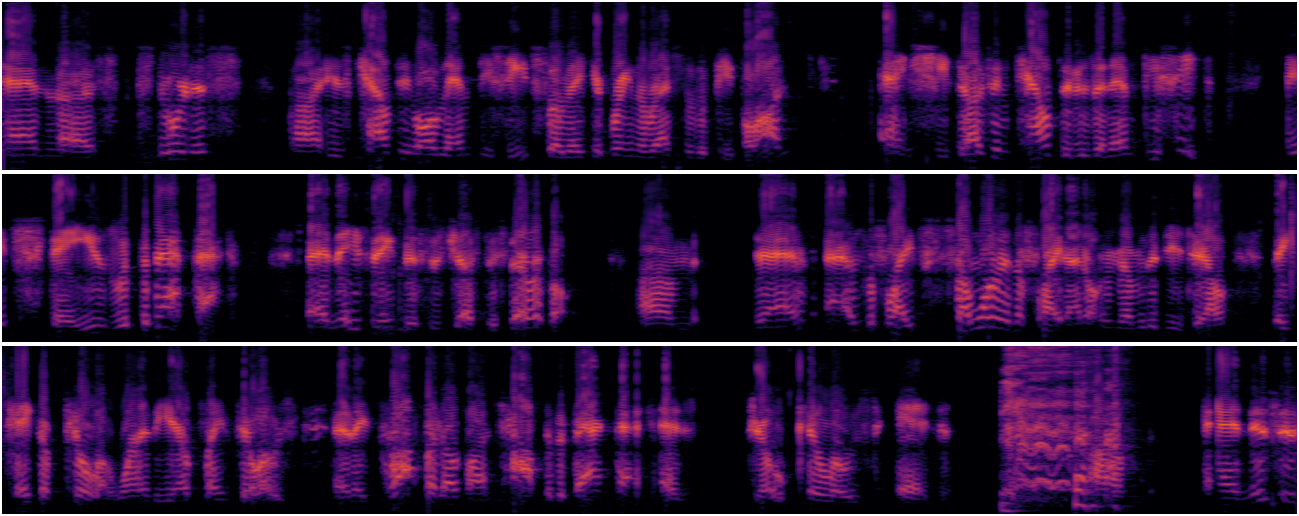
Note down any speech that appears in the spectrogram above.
and the stewardess uh, is counting all the empty seats so they can bring the rest of the people on, and she doesn't count it as an empty seat it stays with the backpack. And they think this is just hysterical. Um, and as the flight, somewhere in the flight, I don't remember the detail, they take a pillow, one of the airplane pillows, and they prop it up on top of the backpack as Joe Pillow's head. um, and this is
